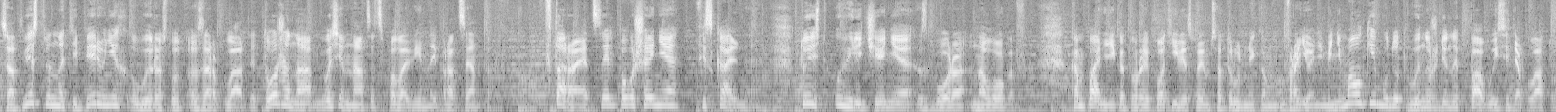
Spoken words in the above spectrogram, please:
Соответственно, теперь у них вырастут зарплаты тоже на 18,5%. Вторая цель повышения – фискальная, то есть увеличение сбора налогов. Компании, которые платили своим сотрудникам в районе минималки, будут вынуждены повысить оплату.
